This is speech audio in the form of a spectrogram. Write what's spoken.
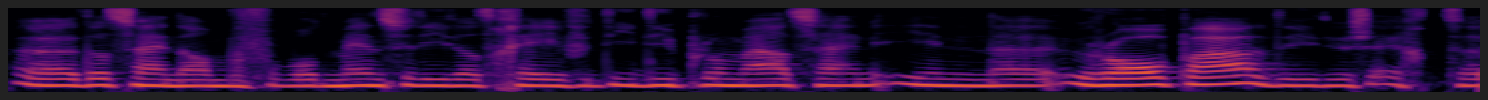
Uh, dat zijn dan bijvoorbeeld mensen die dat geven, die diplomaat zijn in uh, Europa, die dus echt uh,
